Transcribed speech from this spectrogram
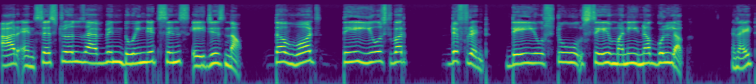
our ancestors have been doing it since ages now. The words they used were different they used to save money in a gullak, right?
